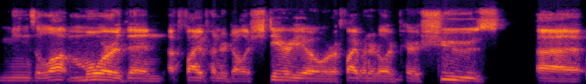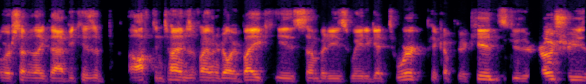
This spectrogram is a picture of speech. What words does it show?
means a lot more than a $500 stereo or a $500 pair of shoes uh, or something like that because oftentimes a $500 bike is somebody's way to get to work, pick up their kids, do their groceries,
